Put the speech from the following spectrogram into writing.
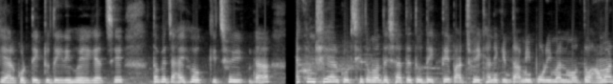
শেয়ার করতে একটু দেরি হয়ে গেছে। তবে যাই হোক, কিছুই না। এখন শেয়ার করছি তোমাদের সাথে। তো দেখতেই পারছ, এখানে কিন্তু আমি পরিমাণ মতো, আমার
